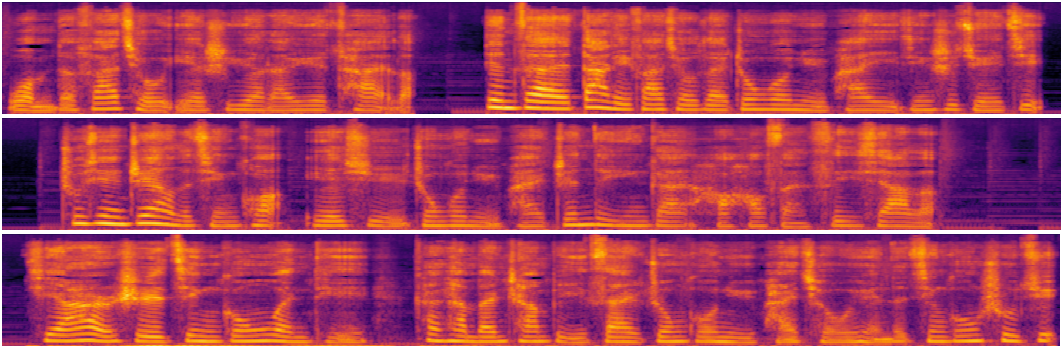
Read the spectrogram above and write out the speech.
我们的发球也是越来越菜了。现在大力发球在中国女排已经是绝技，出现这样的情况，也许中国女排真的应该好好反思一下了。其二是进攻问题，看看本场比赛中国女排球员的进攻数据：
